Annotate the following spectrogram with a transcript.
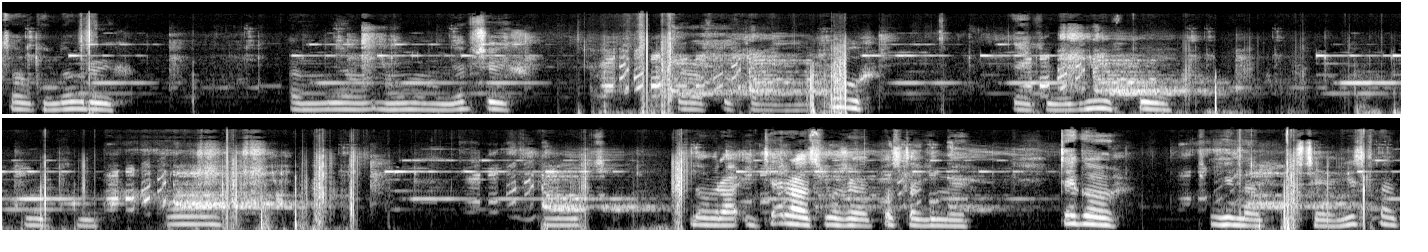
całkiem dobrych, a my, my mamy lepszych. Teraz postawiamy dwóch, taki ognisty, leci on, leci. Dobra, i teraz może postawimy tego, jednak jeszcze nie stać.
